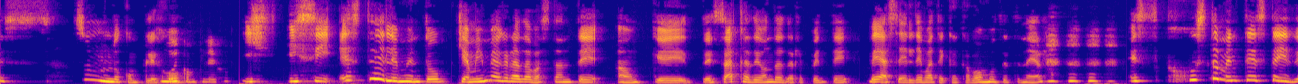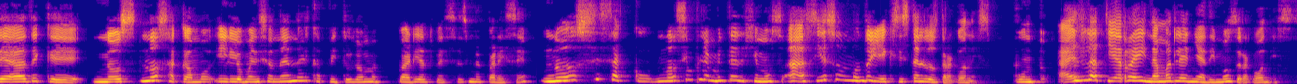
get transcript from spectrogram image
Es, es, un mundo complejo. Muy complejo. y, y sí, este elemento que a mí me agrada bastante, aunque te saca de onda de repente, veas el debate que acabamos de tener, es justamente esta idea de que nos, nos sacamos, y lo mencioné en el capítulo me- varias veces, me parece, no se sacó, no simplemente dijimos, ah, sí es un mundo y existen los dragones. Punto. Ah, es la tierra y nada más le añadimos dragones.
